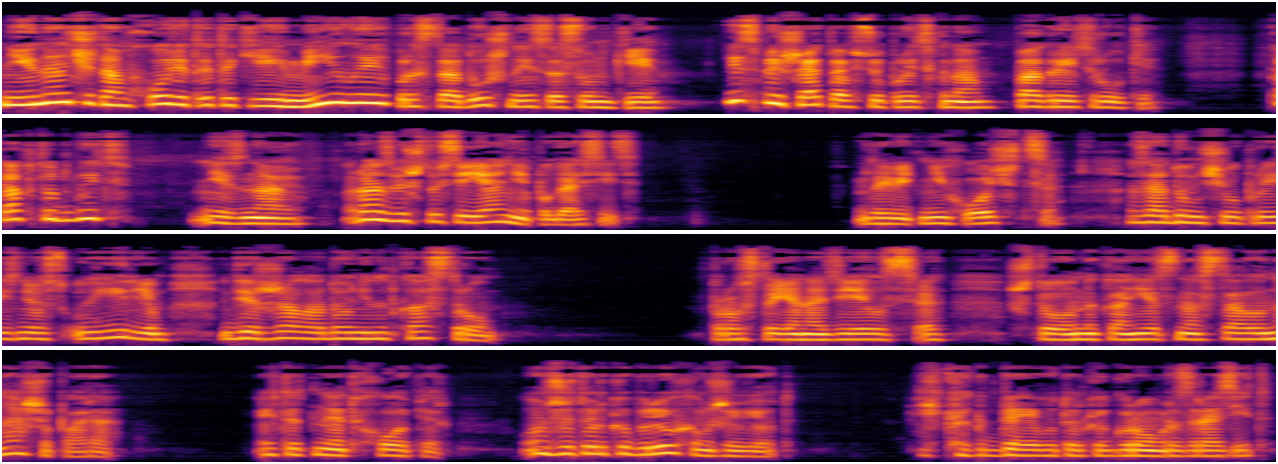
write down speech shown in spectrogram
не иначе там ходят и такие милые, простодушные сосунки, и спешат вовсю прыть к нам, погреть руки. Как тут быть? Не знаю, разве что сияние погасить. Да ведь не хочется, задумчиво произнес Уильям, держа ладони над костром. Просто я надеялся, что наконец настала наша пора. Этот Нед Хоппер, он же только брюхом живет. И когда его только гром разразит?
